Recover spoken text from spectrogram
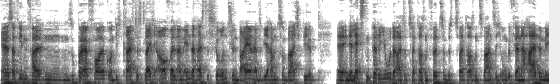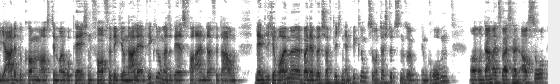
Ja, das ist auf jeden Fall ein, ein super Erfolg und ich greife das gleich auf, weil am Ende heißt es für uns in Bayern, also wir haben zum Beispiel äh, in der letzten Periode, also 2014 bis 2020, ungefähr eine halbe Milliarde bekommen aus dem Europäischen Fonds für regionale Entwicklung. Also der ist vor allem dafür da, um ländliche Räume bei der wirtschaftlichen Entwicklung zu unterstützen, so im groben. Und damals war es halt auch so,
